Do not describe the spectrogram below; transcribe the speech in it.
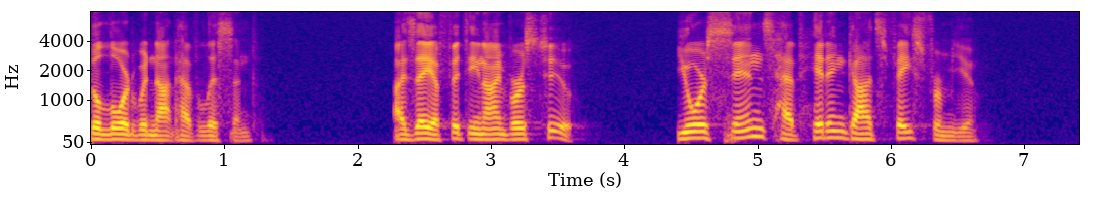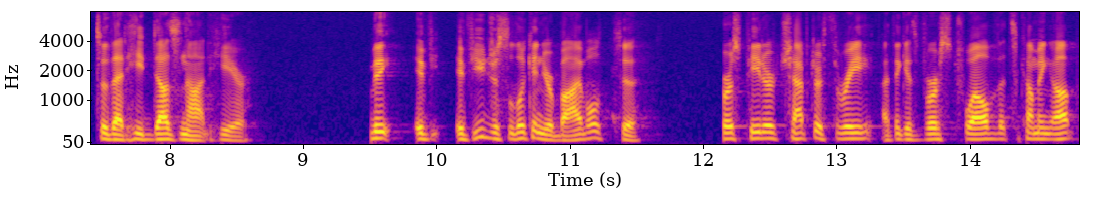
the Lord would not have listened. Isaiah 59, verse 2. Your sins have hidden God's face from you so that he does not hear. If, if you just look in your Bible to 1 Peter chapter 3, I think it's verse 12 that's coming up,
